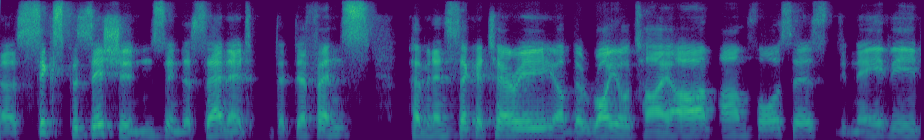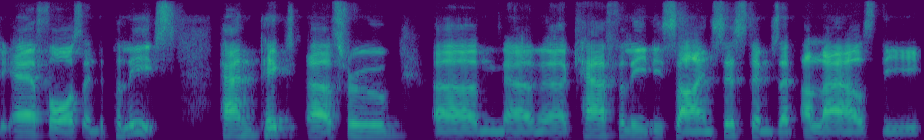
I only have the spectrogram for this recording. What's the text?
uh, six positions in the Senate, the defense permanent secretary of the Royal Thai Arm, Armed Forces, the Navy, the Air Force, and the police, handpicked uh, through um, uh, carefully designed systems that allows the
